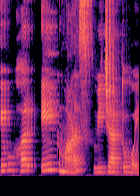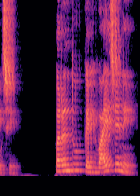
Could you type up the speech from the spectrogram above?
એવું હર એક માણસ વિચારતો હોય છે. પરંતુ કહેવાય છે ને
